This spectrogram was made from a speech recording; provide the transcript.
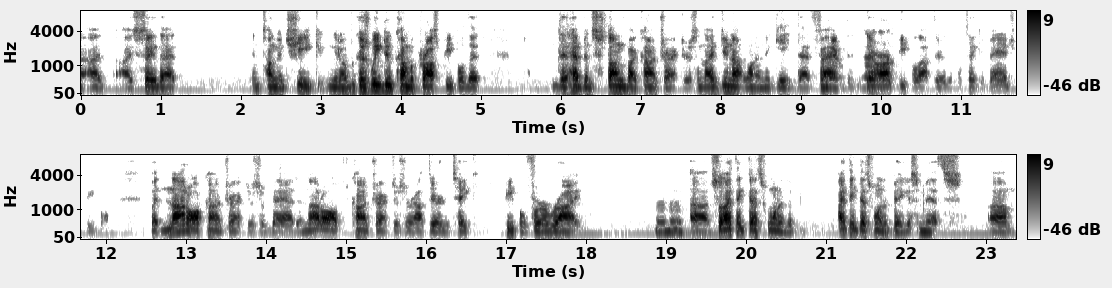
I I say that in tongue in cheek, you know, because we do come across people that that have been stung by contractors, and I do not want to negate that fact that not there at are people out there that will take advantage of people, but not all contractors are bad, and not all contractors are out there to take people for a ride. Mhm. Uh, so I think that's one of the, I think that's one of the biggest myths. Um,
